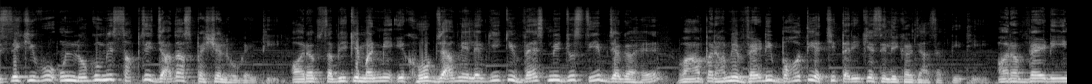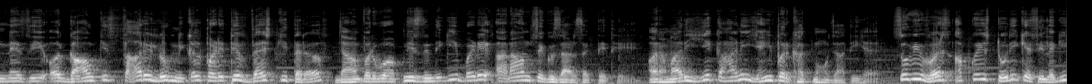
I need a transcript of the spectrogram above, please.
जिससे कि वो उन लोगों में सबसे ज़्यादा स्पेशल हो गई थी। और अब सभी के मन में एक होप जागने लगी कि वेस्ट में जो सेफ़ जगह है, वहाँ पर हमें वेडी बहुत ही अच्छी तरीके से लेकर जा सकती थी। और अब वेडी नेजी और गाँव के सारे लोग निकल पड़े थे वेस्ट की तरफ़, जहाँ पर वो अपनी ज़िंदगी बड़े आराम से गुजार सकते थे। और हमारी ये कहानी यहीं पर खत्म हो जाती है। सो व्यूवर्स आपको ये स्टोरी कैसी लगी?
